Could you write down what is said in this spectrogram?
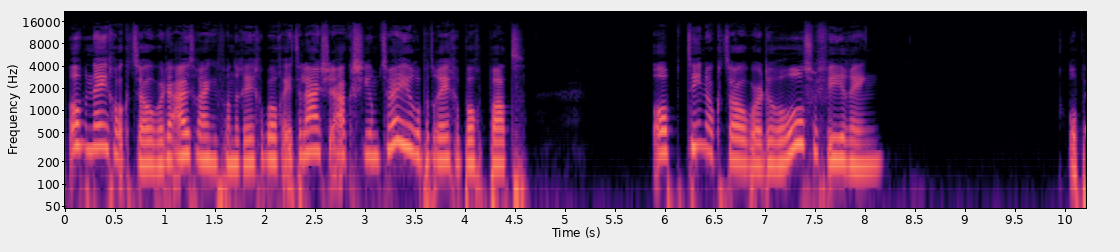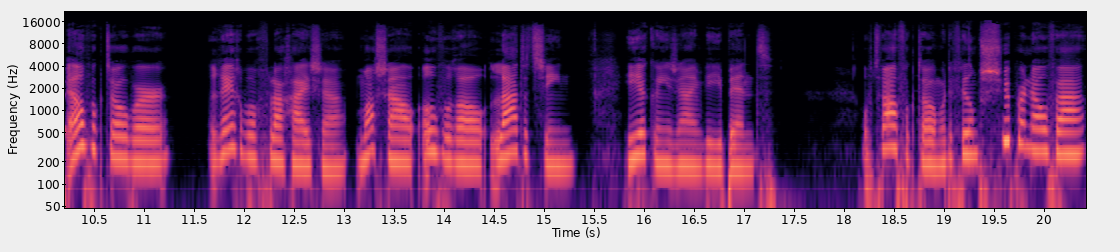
Op 9 oktober de uitreiking van de regenboog etalageactie om 2 uur op het regenboogpad. Op 10 oktober de roze viering. Op 11 oktober regenboogvlag hijsen, massaal, overal, laat het zien. Hier kun je zijn wie je bent. Op 12 oktober de film Supernova.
